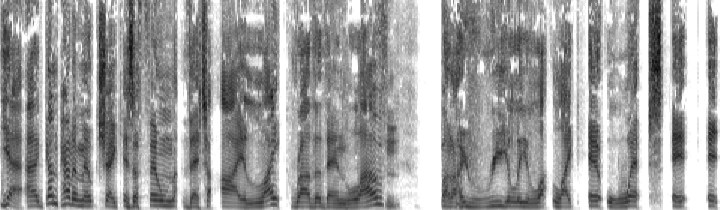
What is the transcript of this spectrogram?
yeah, uh, Gunpowder Milkshake is a film that I like rather than love, Hmm. but I really li- like it. Whips it. It,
